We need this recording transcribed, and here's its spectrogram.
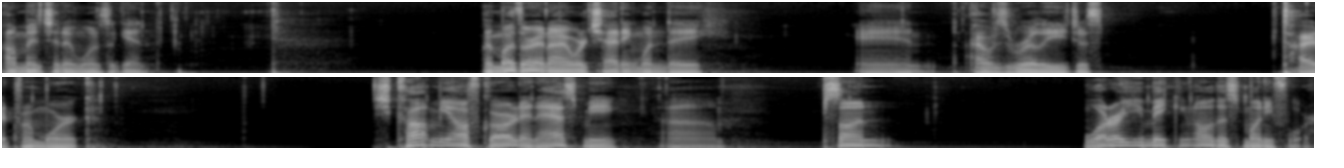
I'll mention it once again. My mother and I were chatting one day, and I was really just tired from work. She caught me off guard and asked me, um, Son, what are you making all this money for?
